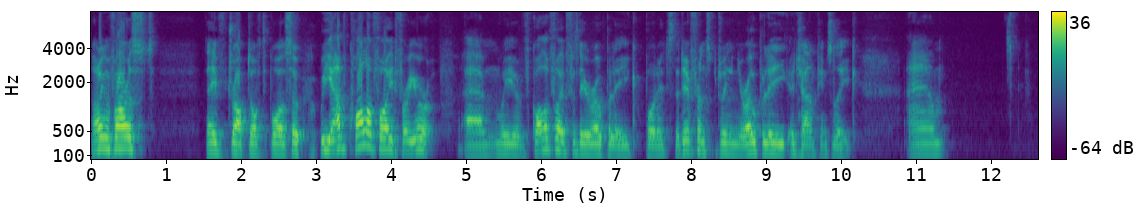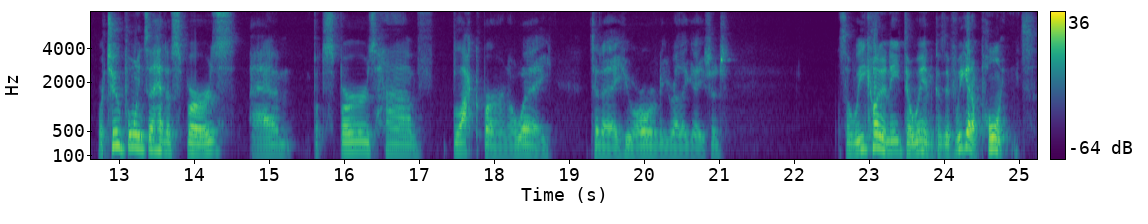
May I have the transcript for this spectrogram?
Nottingham Forest, they've dropped off the ball. So we have qualified for Europe. Um, we have qualified for the Europa League, but it's the difference between Europa League and Champions League. Um, we're two points ahead of Spurs, um, but Spurs have Blackburn away today, who are already relegated. So we kind of need to win because if we get a point,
